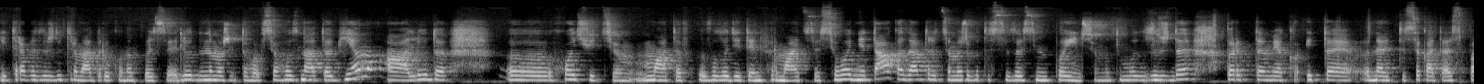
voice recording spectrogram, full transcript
і треба завжди тримати руку на пульсі. Люди не можуть того всього знати об'єму, а люди. Е, Хочуть мати володіти інформацією сьогодні так, а завтра це може бути все зовсім по-іншому. Тому завжди перед тим як іти навіть ТСК СП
